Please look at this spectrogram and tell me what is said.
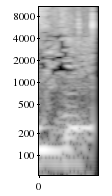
Mm-hmm.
